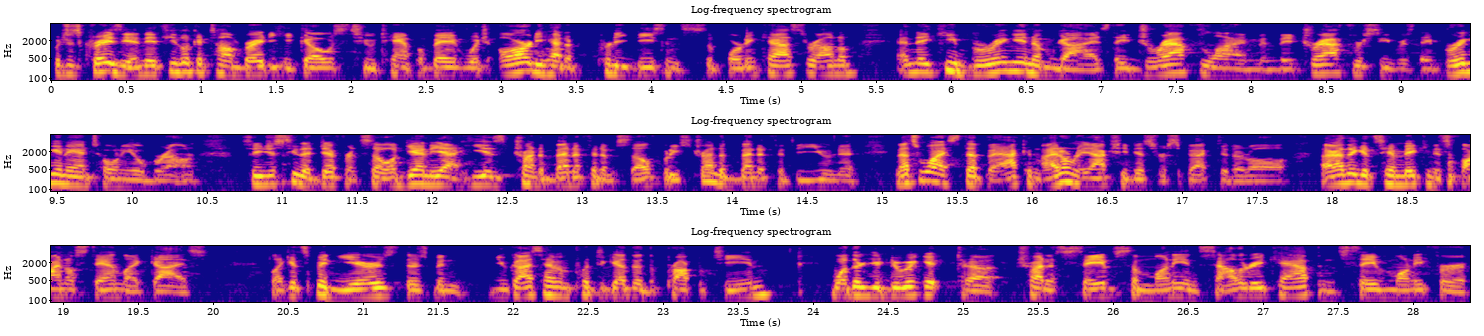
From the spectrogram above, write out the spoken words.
which is crazy. And if you look at Tom Brady, he goes to Tampa Bay, which already had a pretty decent supporting cast around him, and they keep bringing him guys. They draft linemen, they draft receivers, they bring in Antonio Brown. So you just see the difference. So again, yeah, he is trying to benefit himself, but he's trying to benefit the unit. And that's why I step back and I don't actually disrespect it at all. I think it's him making his final stand, like guys. Like it's been years. There's been you guys haven't put together the proper team. Whether you're doing it to try to save some money in salary cap and save money for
